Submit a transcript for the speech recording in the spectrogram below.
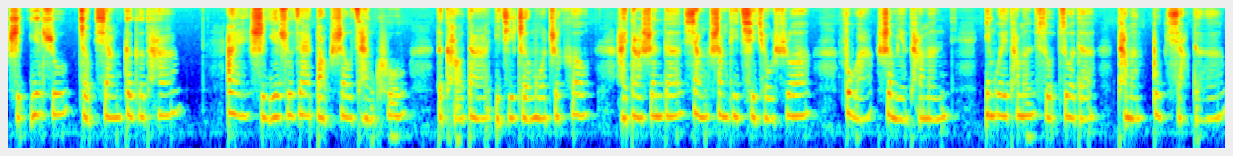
使耶稣走向各个他；爱使耶稣在饱受残酷的拷打以及折磨之后，还大声的向上帝祈求说。父啊，赦免他们，因为他们所做的，他们不晓得。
